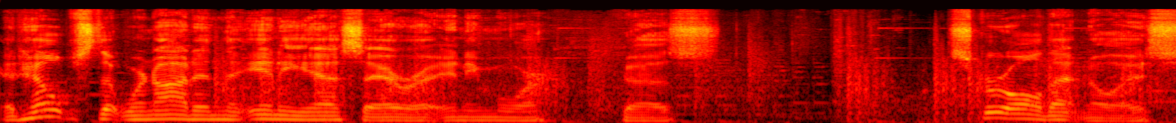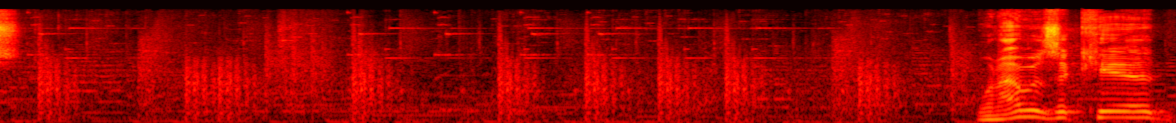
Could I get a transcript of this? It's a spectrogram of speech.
it helps that we're not in the NES era anymore because screw all that noise. When I was a kid,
